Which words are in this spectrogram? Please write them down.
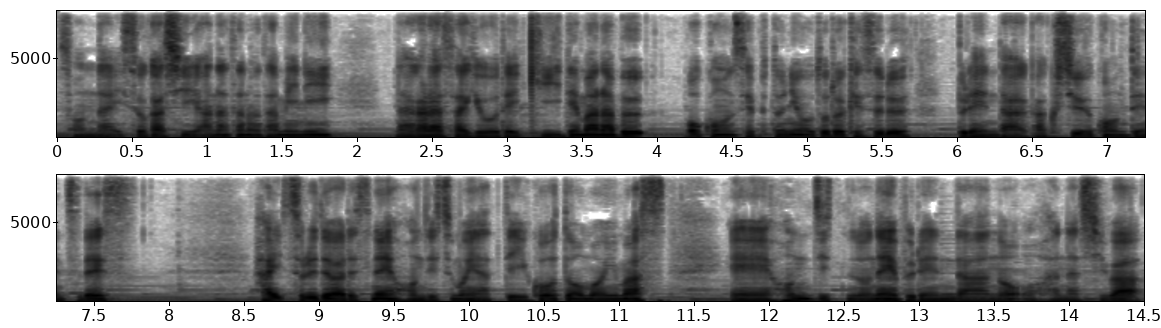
そんな忙しいあなたのためにながら作業で聞いて学ぶをコンセプトにお届けするブレンダー学習コンテンツですはいそれではですね本日もやっていこうと思います、えー、本日のねブレンダーのお話は、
